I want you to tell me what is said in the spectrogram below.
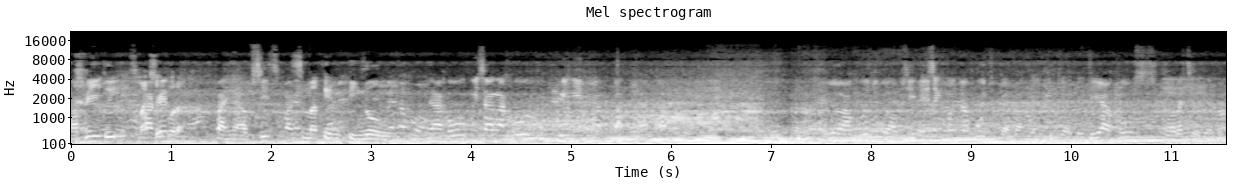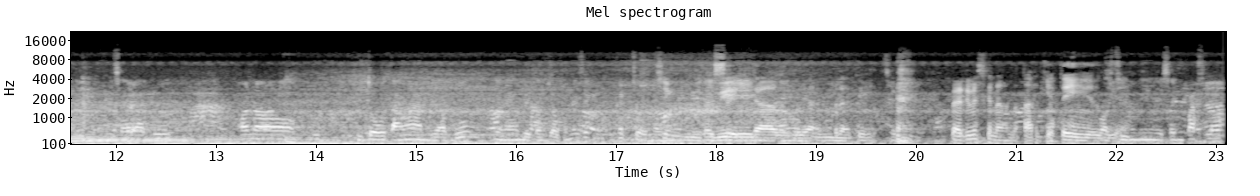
tapi masuk semakin ora? banyak opsi semakin semakin bingung. Nah, aku misal aku pingin apa Yo aku juga opsi ini sing kancaku juga banyak juga. Jadi aku sekolah juga Misalnya aku ono butuh utangan ya aku yang ambil kancaku ini sing kerja sing duit ya. Berarti berarti wis kena ana targete ya ya. ini sing pas lah.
